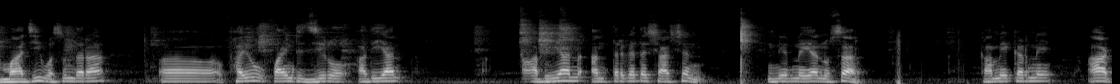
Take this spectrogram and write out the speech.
माझी वसुंधरा फाईव्ह पॉईंट झिरो अभियान अभियान अंतर्गत शासन निर्णयानुसार कामे करणे आठ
